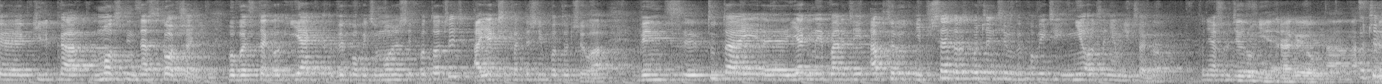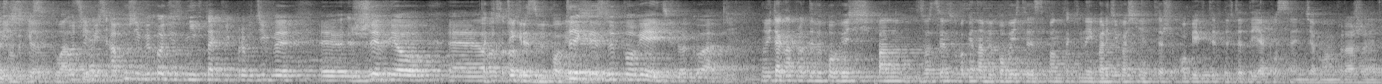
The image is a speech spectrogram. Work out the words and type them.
e, kilka mocnych zaskoczeń wobec tego, jak wypowiedź może się potoczyć, a jak się faktycznie potoczyła. Więc e, tutaj jak najbardziej, absolutnie przed rozpoczęciem wypowiedzi nie oceniam niczego. Ponieważ ludzie różnie reagują na, na Oczywiście, takie sytuacje. oczywiście, a później wychodzi z nich taki prawdziwy żywioł. E, tygrys wypowiedzi. Tygrys wypowiedzi, dokładnie. No i tak naprawdę wypowiedź, pan, zwracając uwagę na wypowiedź, to jest pan taki najbardziej właśnie też obiektywny wtedy jako sędzia, mam wrażenie.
